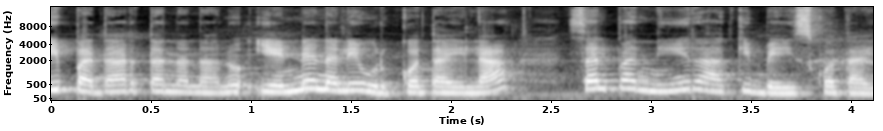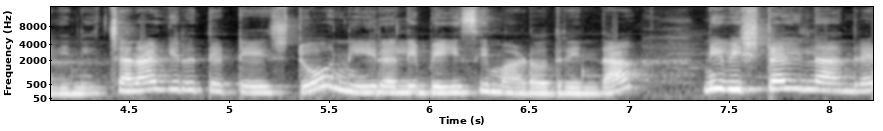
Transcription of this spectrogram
ಈ ಪದಾರ್ಥನ ನಾನು ಎಣ್ಣೆನಲ್ಲಿ ಹುರ್ಕೋತಾ ಇಲ್ಲ. ಸ್ವಲ್ಪ ನೀರು ಹಾಕಿ ಬೇಯಿಸ್ಕೊತಾ ಇದ್ದೀನಿ. ಚೆನ್ನಾಗಿರುತ್ತೆ ಟೇಸ್ಟು ನೀರಲ್ಲಿ ಬೇಯಿಸಿ ಮಾಡೋದ್ರಿಂದ ನೀವು ಇಷ್ಟ ಇಲ್ಲ ಅಂದರೆ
